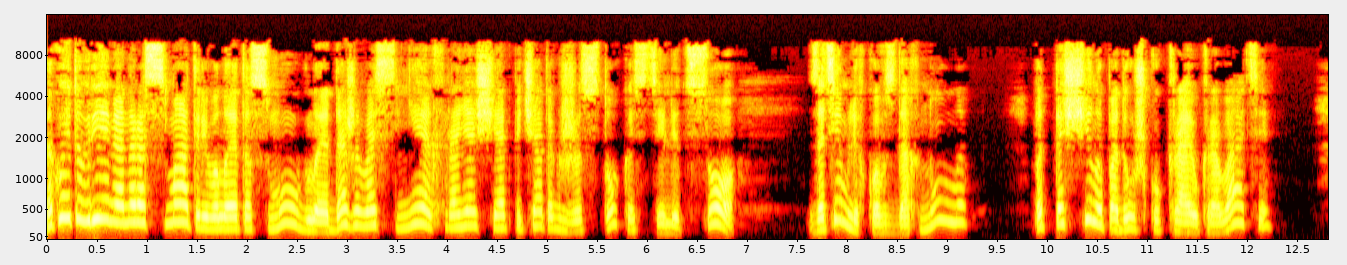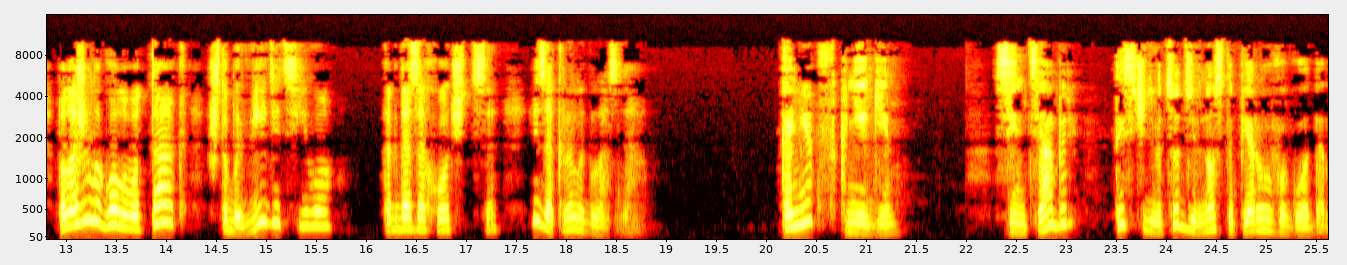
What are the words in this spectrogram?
Какое-то время она рассматривала это смуглое, даже во сне хранящее отпечаток жестокости лицо, затем легко вздохнула, подтащила подушку к краю кровати, положила голову так, чтобы видеть его, когда захочется, и закрыла глаза. Конец книги. Сентябрь 1991 года.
